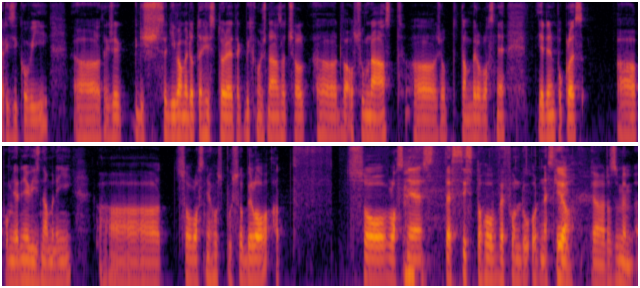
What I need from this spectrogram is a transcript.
rizikový, takže když se díváme do té historie, tak bych možná začal 2018, že tam byl vlastně jeden pokles poměrně významný, co vlastně ho způsobilo a co vlastně jste si z toho ve fondu odnesli? Jo, já rozumím. Eh,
